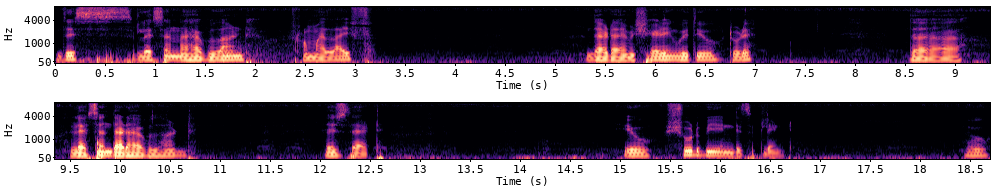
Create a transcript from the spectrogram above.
This lesson I have learned from my life that I am sharing with you today. The lesson that I have learned is that you should be indisciplined. You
